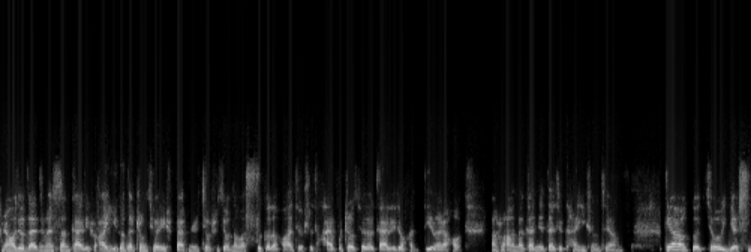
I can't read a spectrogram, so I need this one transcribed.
然后就在这边算概率，说啊，一个的正确率是百分之九十九，那么四个的话就是还不正确的概率就很低了。然后，然后说啊，那赶紧再去看医生这样子。第二个就也是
